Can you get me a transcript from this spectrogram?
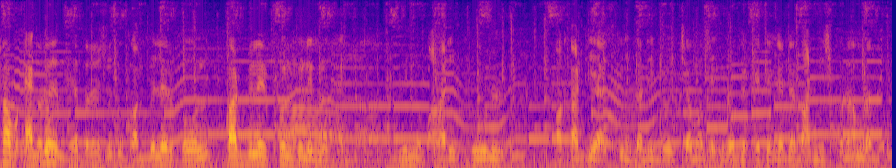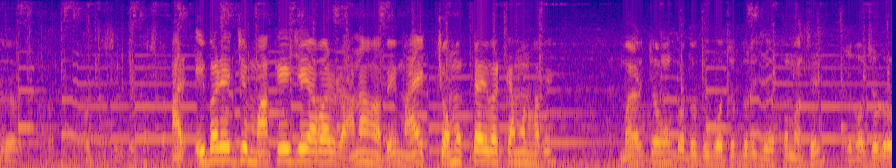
সব একদম ভেতরে- শুধু কদবেলের খোল কটবেলের ফুল ফুল এগুলো থাকে। বিভিন্ন পাহাড়ি ফুল পাকাটি আইসক্রিম কাঠি দই চামচ এগুলোকে কেটে কেটে বার্নিশ করে আমরা ভেতরে হস্তশিল্পের কাজটা আর এবারের যে মাকে যে আবার আনা হবে মায়ের চমকটা এবার কেমন হবে? মায়ের চমক গত দু বছর ধরে যেরকম আছে এবছরও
